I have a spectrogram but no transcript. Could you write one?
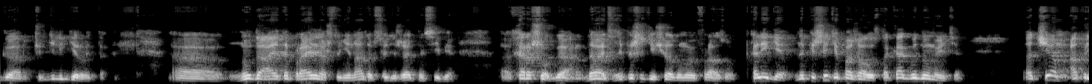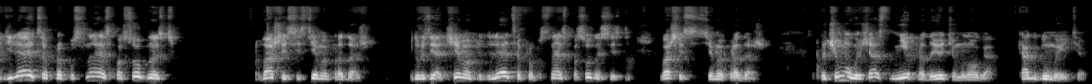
Гар, что делегировать-то? А, ну да, это правильно, что не надо все держать на себе. А, хорошо, Гар, давайте запишите еще одну мою фразу. Коллеги, напишите, пожалуйста, как вы думаете, чем определяется пропускная способность вашей системы продаж? Друзья, чем определяется пропускная способность вашей системы продаж? Почему вы сейчас не продаете много? Как думаете?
